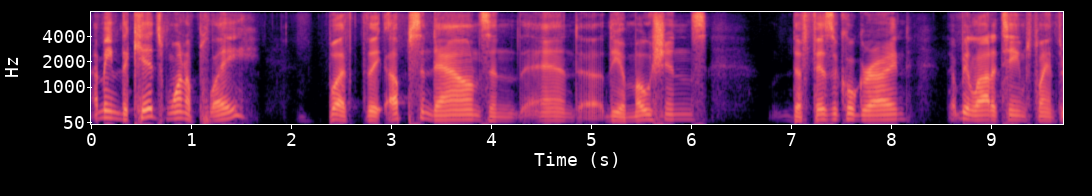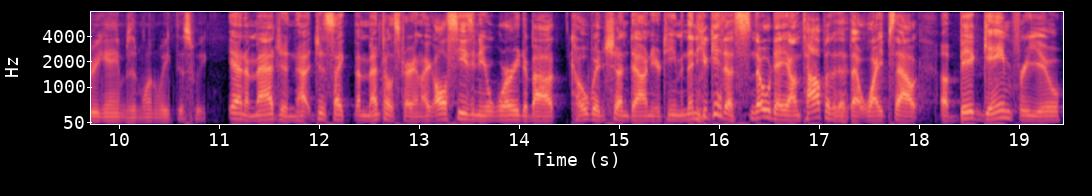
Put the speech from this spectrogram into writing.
I mean, the kids want to play, but the ups and downs and and uh, the emotions, the physical grind. There'll be a lot of teams playing three games in one week this week. Yeah, and imagine that just like the mental strain. Like all season, you're worried about COVID shutting down your team, and then you get a snow day on top of that that wipes out a big game for you,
